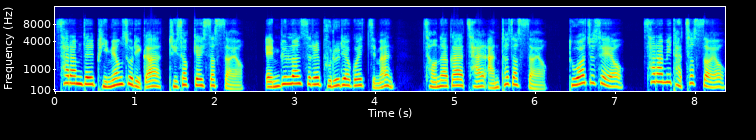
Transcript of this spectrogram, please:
사람들 비명 소리가 뒤섞여 있었어요. 앰뷸런스를 부르려고 했지만 전화가 잘 안 터졌어요. 도와주세요. 사람이 다쳤어요.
